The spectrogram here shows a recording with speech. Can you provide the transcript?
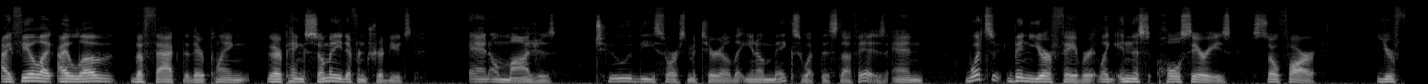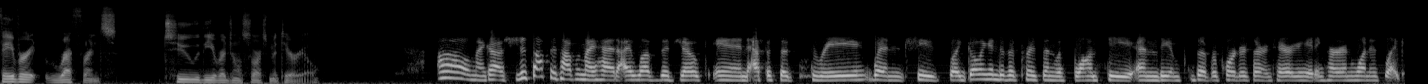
I feel like I love the fact that they're playing they're paying so many different tributes and homages to the source material that you know makes what this stuff is. And what's been your favorite like in this whole series so far, your favorite reference to the original source material? Oh my gosh. Just off the top of my head, I love the joke in episode three when she's like going into the prison with Blonsky and the, the reporters are interrogating her. And one is like,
